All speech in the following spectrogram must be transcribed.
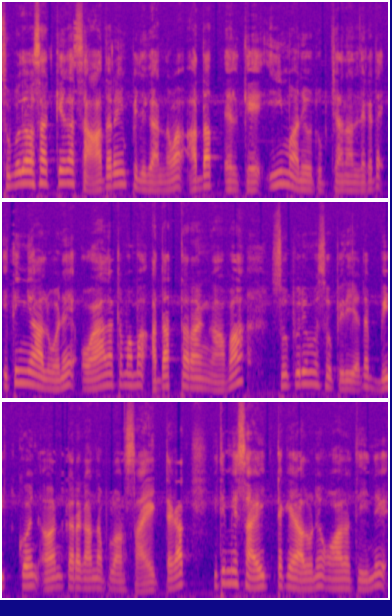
සුබදවසක් කියලා සාදරයෙන් පිළිගන්නවා අදත් LK ඊමාන YouTube channel එකට. ඉතින් යාළුවනේ ඔයාලට මම අදත් තරන් ආවා සුපිරිම සුපිරියට Bitcoin earn කරගන්න පුළුවන් site එකක්. ඉතින් මේ site එක යාළුවනේ ඔයාලා තියෙන්නේ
